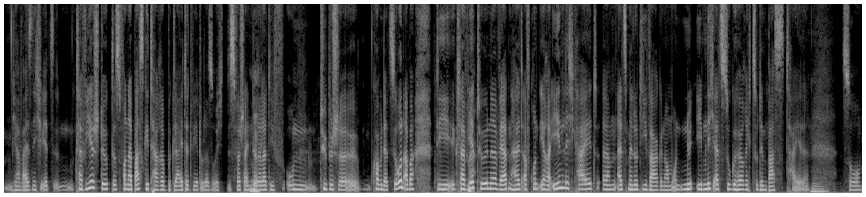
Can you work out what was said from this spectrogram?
ja, weiß nicht, jetzt ein Klavierstück, das von der Bassgitarre begleitet wird oder so. Ich, ist wahrscheinlich ja. eine relativ untypische äh, Kombination, aber die Klaviertöne ja. werden halt aufgrund ihrer Ähnlichkeit ähm, als Melodie wahrgenommen und eben nicht als zugehörig zu dem Bassteil. Mhm. So.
